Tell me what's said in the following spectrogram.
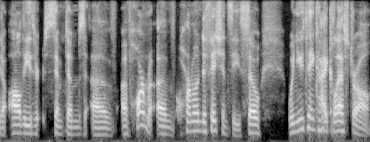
you know all these are symptoms of of hormone of hormone deficiencies so when you think high cholesterol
